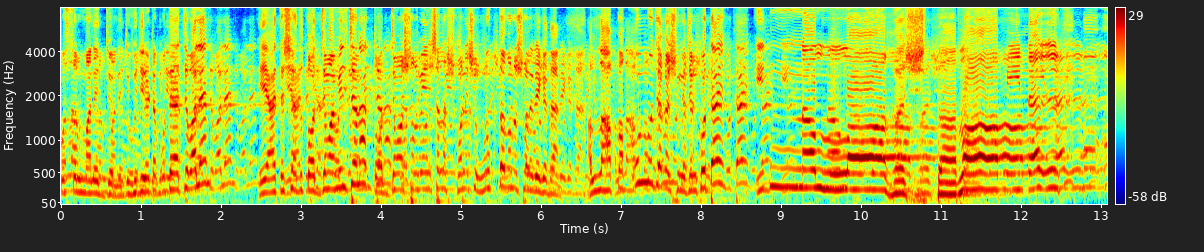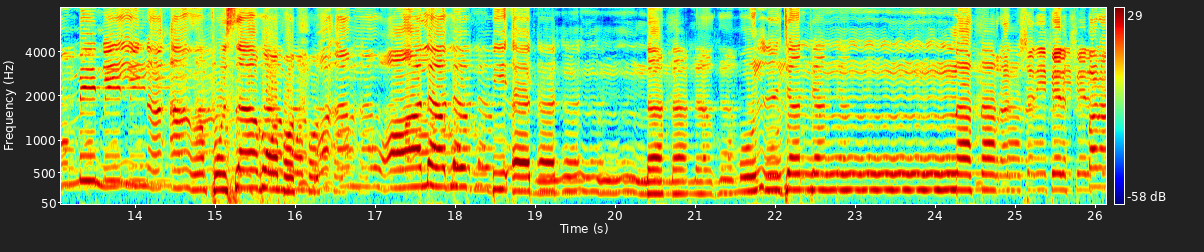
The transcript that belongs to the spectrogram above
মুসলমানের জন্য। যে হুজুর এটা কোথায় আছে বলেন? এই আয়াতের সাথে তর্জমা মিলছে না। তর্জমা শুনবে ইনশাআল্লাহ শুনে শুনে নুক্তা কোনো শুনে রেখে দেন। আল্লাহ পাক অন্য জায়গায় শুনেছেন। কোথায়? ইন্নাল্লাহ আশতারা মিনাল মুমিনিনা আনফুসাহুম ওয়া আমওয়ালাহুম বিআন্না লাহুমুল জান্নাহ কোরআন শরীফের পারা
